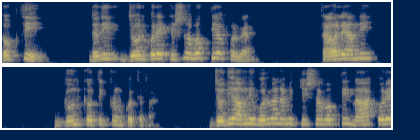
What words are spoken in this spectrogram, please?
ভক্তি, যদি জোর করে কৃষ্ণ ভক্তিও করবেন, তাহলে আপনি গুণকে অতিক্রম করতে পারেন যদি আপনি বলবেন আমি কৃষ্ণ ভক্তি না করে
